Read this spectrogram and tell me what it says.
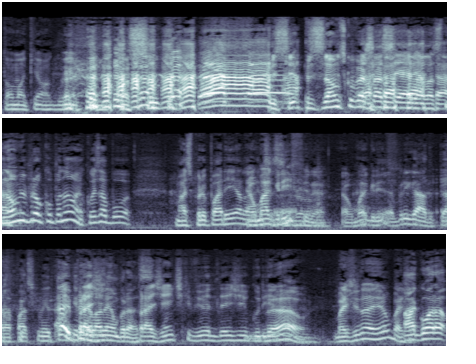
toma aqui uma aguinha com açúcar. Preci- Precisamos conversar sério. Ela disse, não me preocupa, não, é coisa boa. Mas preparei ela. É uma grife, assim, né? É uma grife. É, obrigado pela parte que me É, toca e e pela gente, lembrança. pra gente que viu ele desde guri. Não, né? imagina eu, imagina. Agora,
